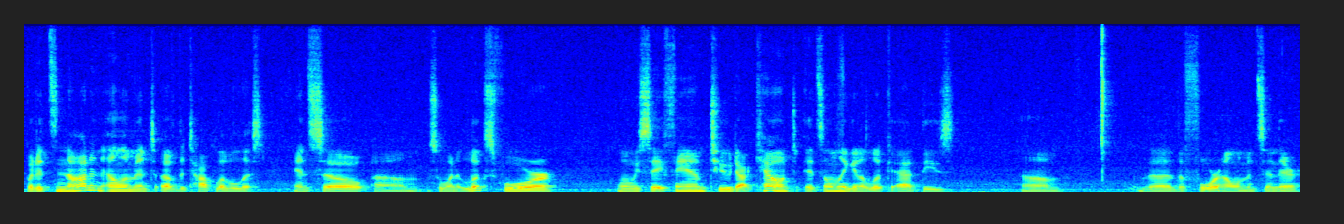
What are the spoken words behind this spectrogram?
but it's not an element of the top level list. And so, um, so when it looks for, when we say fam2.count, it's only going to look at these, um, the, the four elements in there,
